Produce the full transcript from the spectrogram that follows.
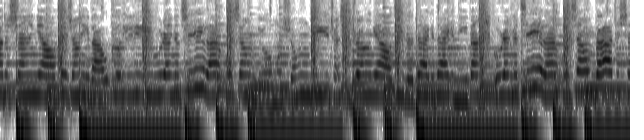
挎着山腰，背上一把乌克丽丽，不然看起来会像流氓兄弟。穿西装要记得带个带个泥巴，不然看起来会像八戒小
